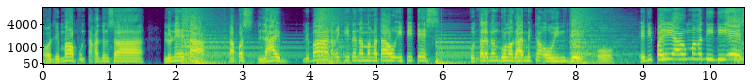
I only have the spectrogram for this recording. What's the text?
O, di ba? Punta ka dun sa Luneta. Tapos live. Di ba? Nakikita ng mga tao ititest kung talagang gumagamit ka o hindi. O. Eh di pahiya ang mga DDS.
